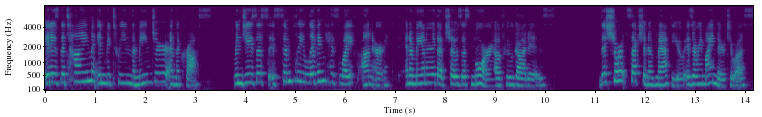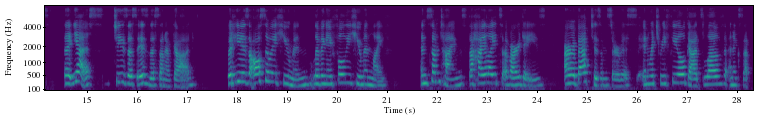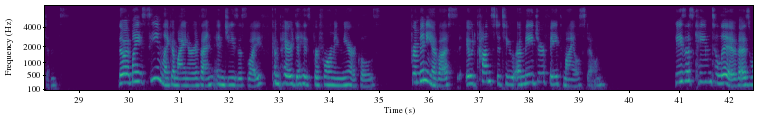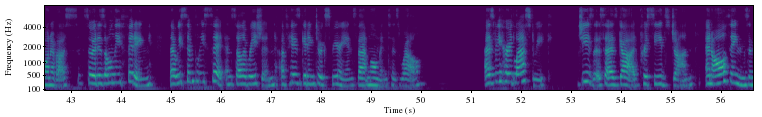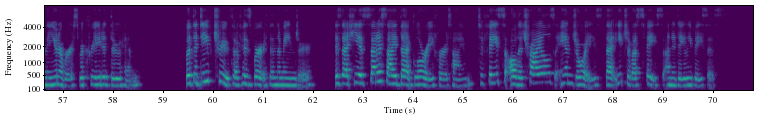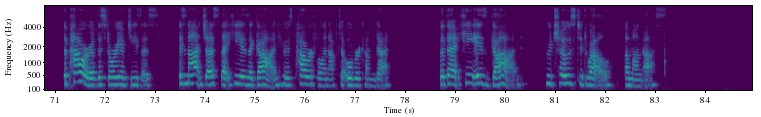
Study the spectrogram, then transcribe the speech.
It is the time in between the manger and the cross, when Jesus is simply living his life on earth in a manner that shows us more of who God is. This short section of Matthew is a reminder to us that yes, Jesus is the Son of God, but he is also a human living a fully human life and sometimes the highlights of our days are a baptism service in which we feel God's love and acceptance. Though it might seem like a minor event in Jesus' life compared to his performing miracles, for many of us it would constitute a major faith milestone. Jesus came to live as one of us, so it is only fitting that we simply sit in celebration of his getting to experience that moment as well. As we heard last week, Jesus, as God, precedes John, and all things in the universe were created through him. But the deep truth of his birth in the manger is that he has set aside that glory for a time to face all the trials and joys that each of us face on a daily basis. The power of the story of Jesus is not just that he is a God who is powerful enough to overcome death, but that he is God who chose to dwell among us.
